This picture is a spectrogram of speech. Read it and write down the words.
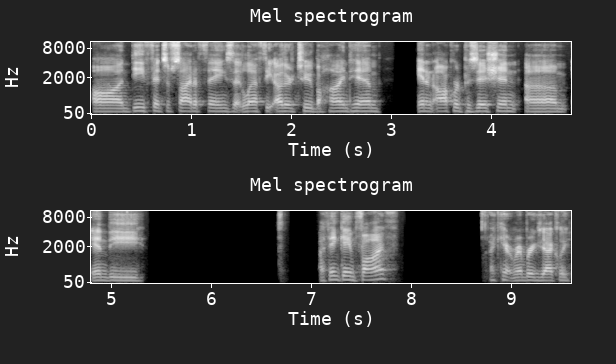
on defensive side of things that left the other two behind him in an awkward position um, in the, I think game five. I can't remember exactly,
